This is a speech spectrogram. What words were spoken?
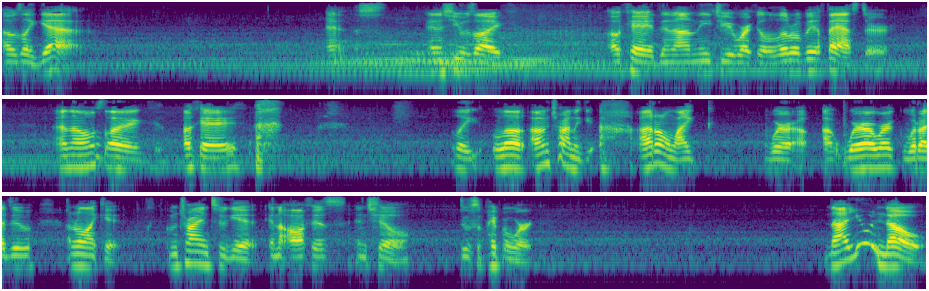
I was like, yeah. And and she was like, okay, then I need you to work a little bit faster. And I was like, okay. like, look, I'm trying to get. I don't like where I, where I work, what I do. I don't like it. I'm trying to get in the office and chill, do some paperwork. Now you know.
